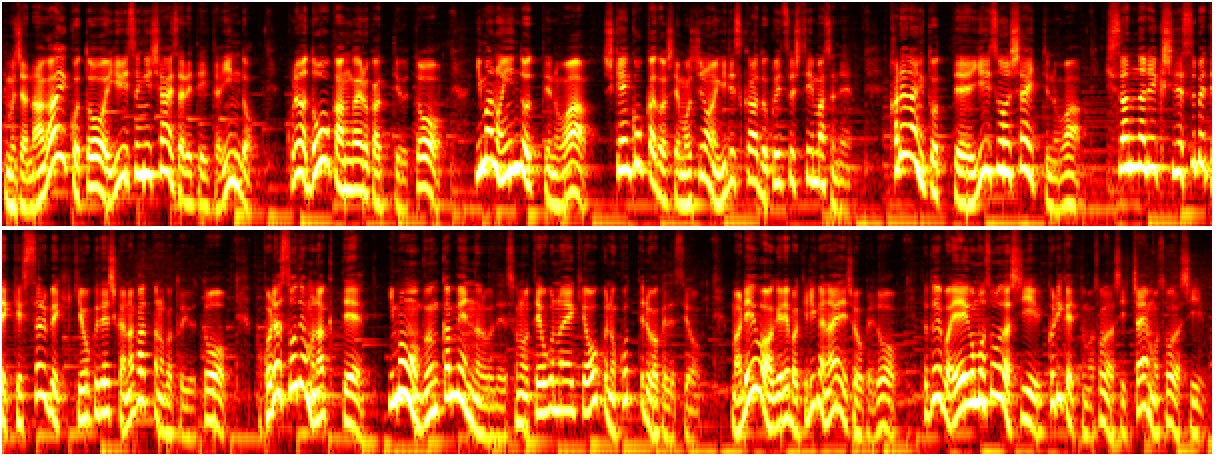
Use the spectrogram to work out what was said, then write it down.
でもじゃあ長いことイギリスに支配されていたインド、これはどう考えるかっていうと、今のインドっていうのは主権国家としてもちろんイギリスから独立していますね。彼らにとってイギリスの支配っていうのは悲惨な歴史で全て消し去るべき記憶でしかなかったのかというと、これはそうでもなくて、今も文化面などでその帝国の影響は多く残ってるわけですよ。まあ、例を挙げればきりがないでしょうけど、例えば英語もそうだし、クリケットもそうだし、チャイもそうだし、ま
